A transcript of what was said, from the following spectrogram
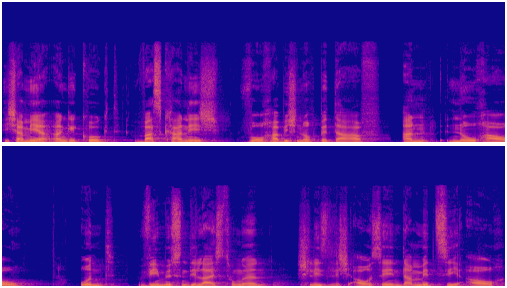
Ich habe mir angeguckt, was kann ich, wo habe ich noch Bedarf an Know-how und wie müssen die Leistungen schließlich aussehen, damit sie auch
